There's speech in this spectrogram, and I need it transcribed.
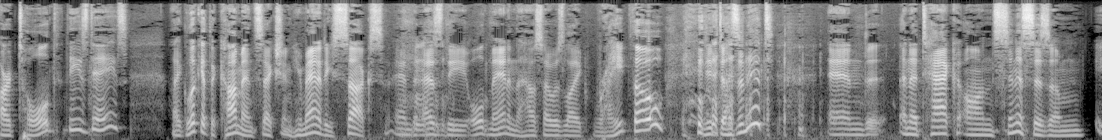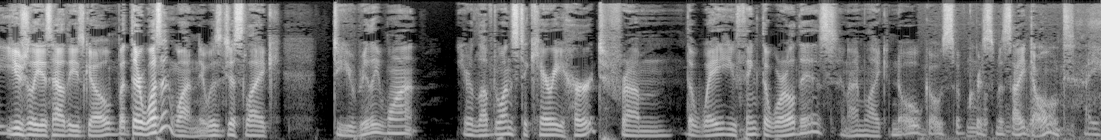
are told these days. Like, look at the comment section. Humanity sucks. And as the old man in the house, I was like, right though, it doesn't it? and uh, an attack on cynicism usually is how these go but there wasn't one it was just like do you really want your loved ones to carry hurt from the way you think the world is and i'm like no ghosts of christmas i don't i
